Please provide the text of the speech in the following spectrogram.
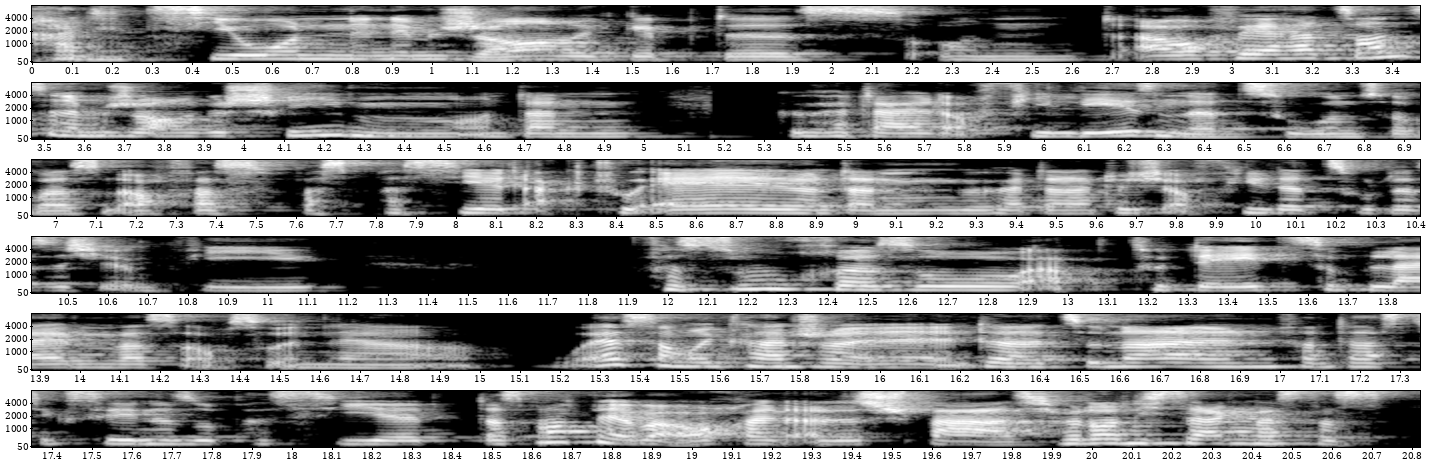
Traditionen in dem Genre gibt es und auch wer hat sonst in dem Genre geschrieben und dann gehört da halt auch viel Lesen dazu und sowas und auch was, was passiert aktuell und dann gehört da natürlich auch viel dazu, dass ich irgendwie versuche, so up to date zu bleiben, was auch so in der US-amerikanischen oder in der internationalen Fantastikszene so passiert. Das macht mir aber auch halt alles Spaß. Ich würde auch nicht sagen, dass das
